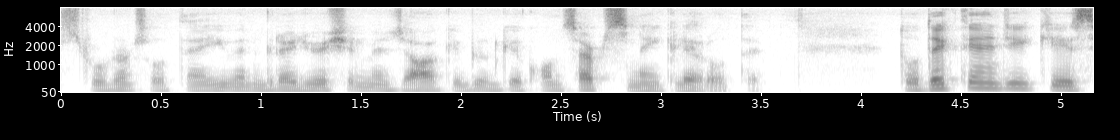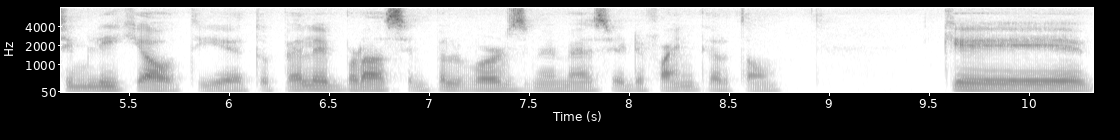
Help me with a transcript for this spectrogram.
स्टूडेंट्स होते हैं इवन ग्रेजुएशन में जाके भी उनके कॉन्सेप्ट्स नहीं क्लियर होते। तो देखते हैं जी कि सिमली क्या होती है। तो पहले बड़ा सिंपल वर्ड्स में मैं इसे डिफ़ाइन करता हूँ कि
